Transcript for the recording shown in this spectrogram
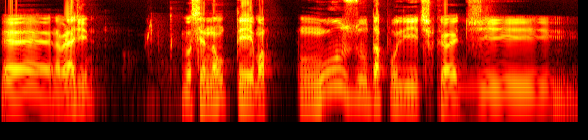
é, na verdade, você não ter uma um uso da política de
